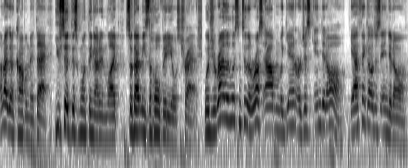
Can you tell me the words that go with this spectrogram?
I'm not going to compliment that. You said this one thing I didn't like, so that means the whole video is trash. Would you rather listen to the Russ album again or just end it all? Yeah, I think I'll just end it all.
